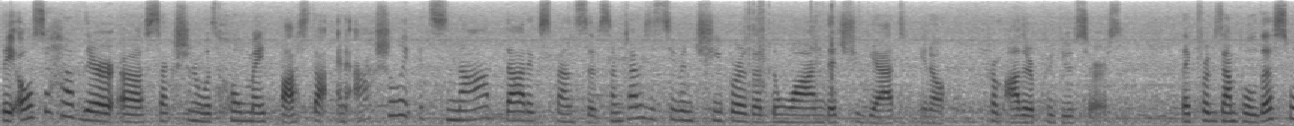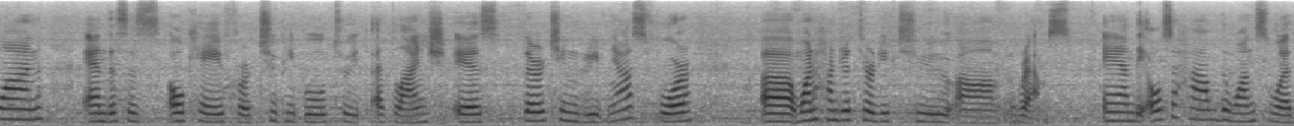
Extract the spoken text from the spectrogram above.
They also have their uh, section with homemade pasta and actually it's not that expensive. Sometimes it's even cheaper than the one that you get, you know, from other producers. Like for example, this one, and this is okay for two people to eat at lunch, is 13 hryvnias for uh, 132 um, grams. And they also have the ones with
